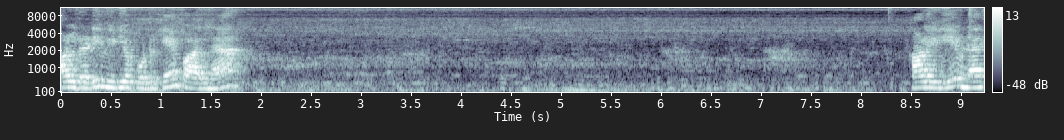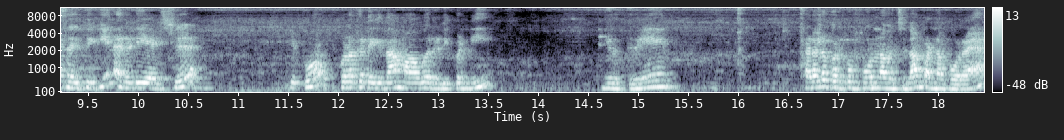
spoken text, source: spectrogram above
ஆல்ரெடி வீடியோ போட்டிருக்கேன் பாருங்கள் காலையிலேயே விநாயகர் சதுர்த்திக்கு நான் ரெடி ஆயிடுச்சு. இப்போ குளக்கட்டைக்கு தான் மாவு ரெடி பண்ணி இருக்கிறேன் கடலைப்பருப்பு பூர்ணம் வச்சு தான் பண்ண போகிறேன்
